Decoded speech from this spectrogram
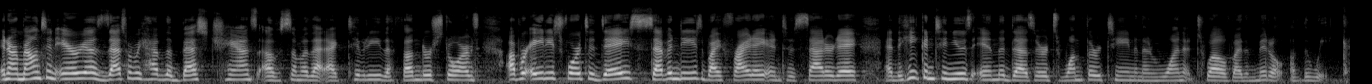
In our mountain areas, that's where we have the best chance of some of that activity, the thunderstorms. Upper 80s for today, 70s by Friday into Saturday, and the heat continues in the deserts, 113 and then 112 by the middle of the week.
